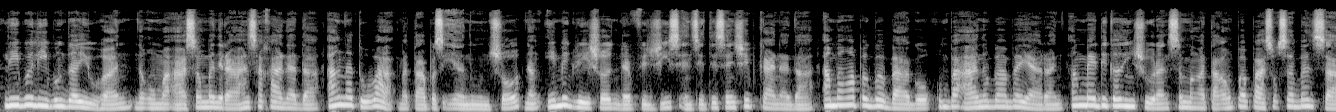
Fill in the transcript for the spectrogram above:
Libo-libong dayuhan na umaasang manirahan sa Canada ang natuwa matapos i-anunsyo ng Immigration, Refugees and Citizenship Canada ang mga pagbabago kung paano babayaran ang medical insurance sa mga taong papasok sa bansa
